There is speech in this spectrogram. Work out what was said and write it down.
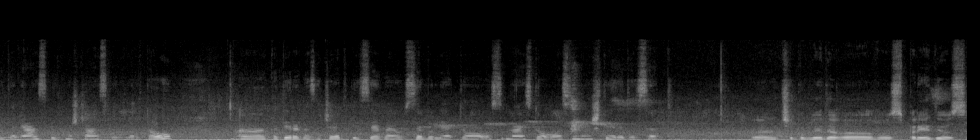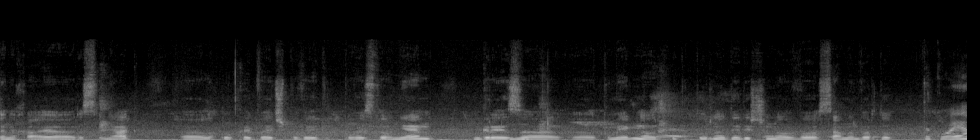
italijanskih meščanskih vrtov, katerega začetki segajo vse v leto osemnajststo oseminštirideset. Če pogledava v ospredju, se nahaja rastlinjak. Lahko kaj več poveste o njem? Gre za pomembno arhitekturno dediščino v samem vrtu? Tako je.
